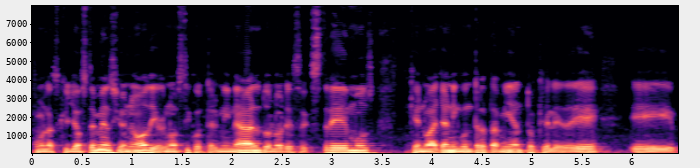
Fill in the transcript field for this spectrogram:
como las que ya usted mencionó, diagnóstico terminal, dolores extremos, que no haya ningún tratamiento que le dé... Eh,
